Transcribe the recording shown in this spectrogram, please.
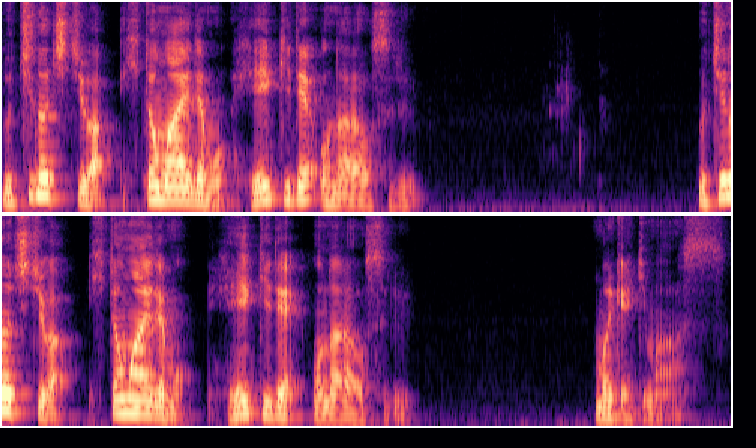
うちの父は人前でも平気でおならをする。うちの父は人前でも平気でおならをする。もう一回いきます。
